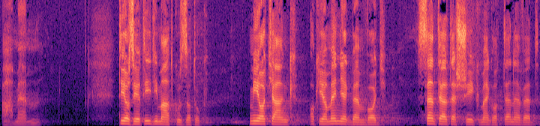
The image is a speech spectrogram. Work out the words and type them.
Ámen. Ti azért így imádkozzatok, mi atyánk, aki a mennyekben vagy, szenteltessék meg a te neved,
